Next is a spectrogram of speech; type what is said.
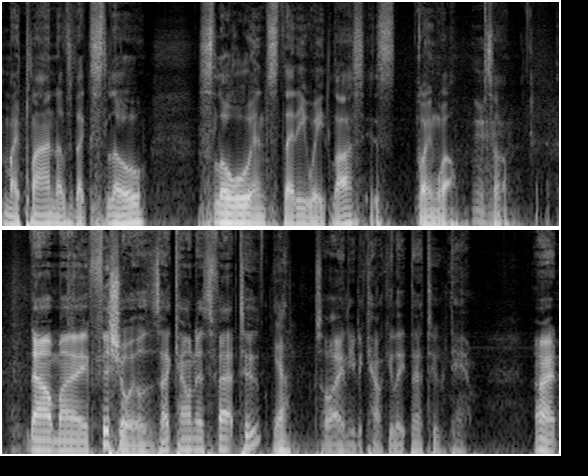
my plan of like slow, slow and steady weight loss is going well. So Mhm. Now my fish oil does that count as fat too? yeah, So I need to calculate that too. Damn. All right.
